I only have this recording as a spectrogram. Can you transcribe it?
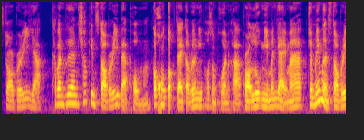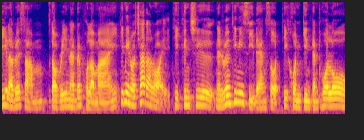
สตรอเบอรี่ยักษ์ ถ้าเพื่อนๆชอบกินสตรอเบอรี่แบบผม ก็คงตกใจกับเรื่องนี้พอสมควรครับ เพราะลูกนี้มันใหญ่มาก จนไม่เหมือนสตรอเบอรี่แล้วด้วยซ้ำ สตรอเบอรี่นั้นเป็นผลไม้ที่มีรสชาติอร่อย ที่ขึ้นชื่อ ในเรื่องที่มีสีแดงสดที่คนกินกันทั่วโลก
